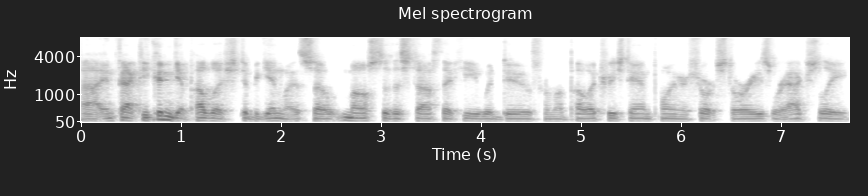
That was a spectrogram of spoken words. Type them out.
Uh in fact he couldn't get published to begin with so most of the stuff that he would do from a poetry standpoint or short stories were actually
